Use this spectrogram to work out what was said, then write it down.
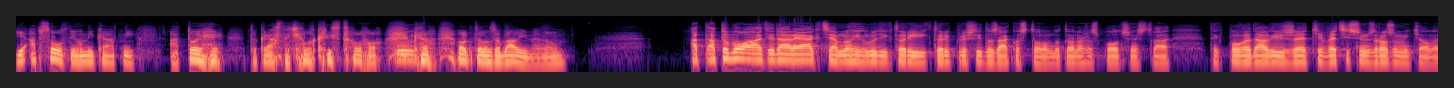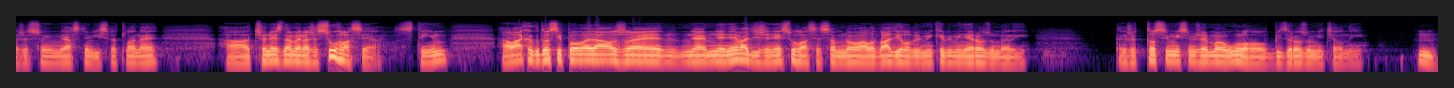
je absolútne unikátny. A to je to krásne telo Kristovo, mm. o ktorom sa bavíme. No. A, a to bola teda reakcia mnohých ľudí, ktorí, ktorí prišli do zákostolom, do toho nášho spoločenstva, tak povedali, že tie veci sú im zrozumiteľné, že sú im jasne vysvetlené a čo neznamená, že súhlasia s tým, ale ako kto si povedal, že mne, mne nevadí, že nesúhlasia so mnou, ale vadilo by mi, keby mi nerozumeli. Takže to si myslím, že je mojou úlohou byť zrozumiteľný. Hmm,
